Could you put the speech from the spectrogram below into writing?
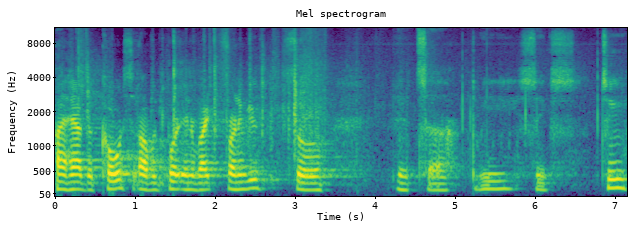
I have the code so I will put it in right in front of you. So it's uh, 362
